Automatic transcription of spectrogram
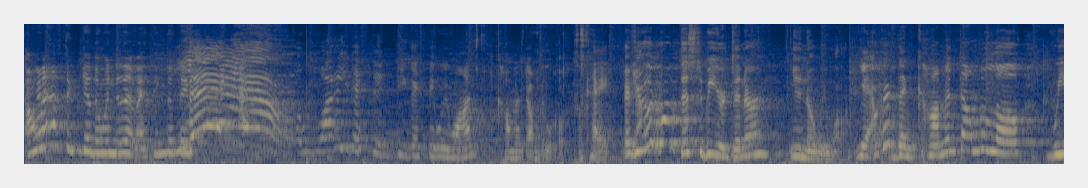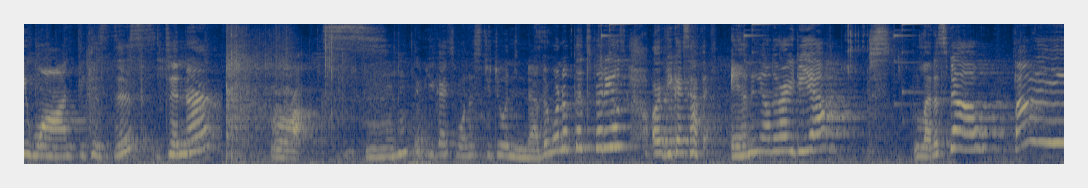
I'm gonna have to give the win to them. I think that they. Thank you. What do you guys think? Do you guys think we want? Comment down below. Okay. If you would want this to be your dinner, you know we want. Yeah. Okay. Then comment down below. We want because this dinner rocks. If you guys want us to do another one of these videos, or if you guys have any other idea, just let us know. Bye.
